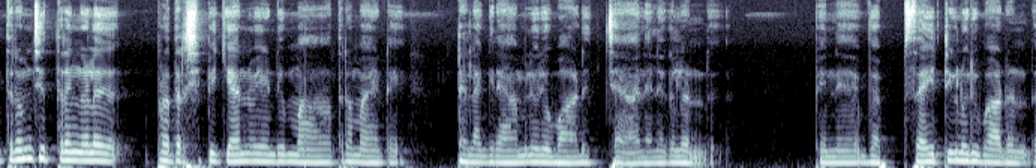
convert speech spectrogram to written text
ഇത്തരം ചിത്രങ്ങൾ പ്രദർശിപ്പിക്കാൻ വേണ്ടി മാത്രമായിട്ട് ടെലഗ്രാമിൽ ഒരുപാട് ചാനലുകളുണ്ട്. പിന്നെ വെബ്സൈറ്റുകൾ ഒരുപാടുണ്ട്.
